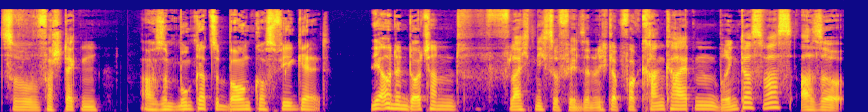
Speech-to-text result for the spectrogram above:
zu verstecken. Aber so ein Bunker zu bauen kostet viel Geld. Ja, und in Deutschland vielleicht nicht so viel Sinn. Und ich glaube, vor Krankheiten bringt das was? Also,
